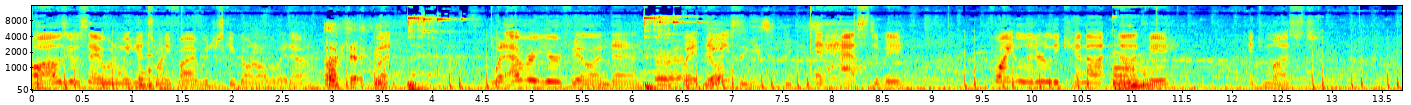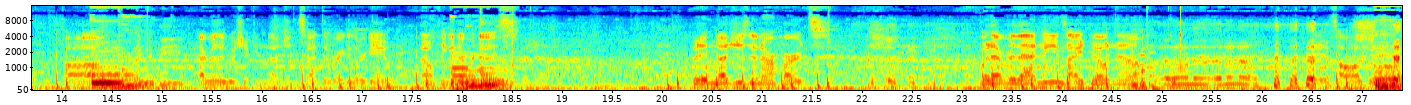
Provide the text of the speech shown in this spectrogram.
Oh, I was gonna say when we hit 25, we just keep going all the way down. Okay. But whatever you're feeling, Dan. all right. Wait, piggies? piggies, piggies. It has to be. Quite literally cannot not be. It must. Oh, That could be. I really wish it could nudge inside the regular game. I don't think it ever does. But it nudges in our hearts. Whatever that means, I don't know. I don't wanna. I don't know. It's all good.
